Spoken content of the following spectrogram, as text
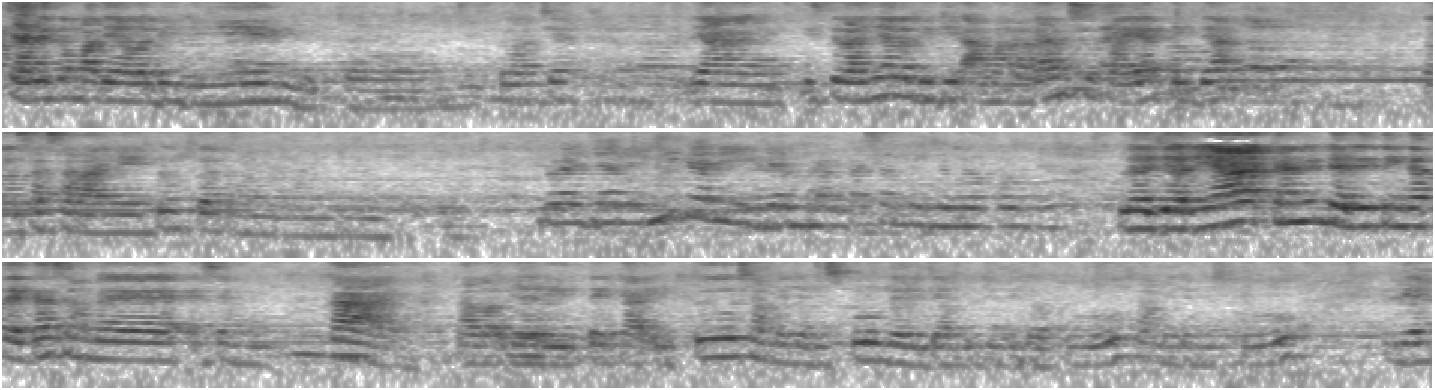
cari tempat yang lebih dingin gitu. Gitu aja yang istilahnya lebih diamankan supaya tidak eh, sasarannya itu ke teman-teman Belajar ini dari jam berapa sampai jam berapa? Belajarnya kan ini dari tingkat TK sampai SMK ya. kalau dari TK itu sampai jam 10 dari jam 7.30 sampai jam 10 kemudian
